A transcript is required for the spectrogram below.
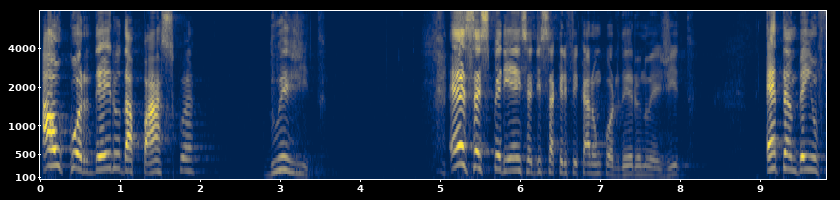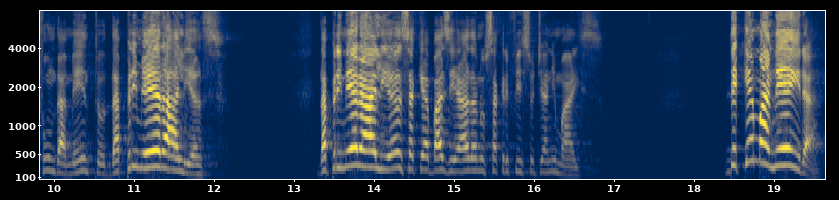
ao Cordeiro da Páscoa do Egito. Essa experiência de sacrificar um cordeiro no Egito é também o fundamento da primeira aliança. Da primeira aliança que é baseada no sacrifício de animais. De que maneira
